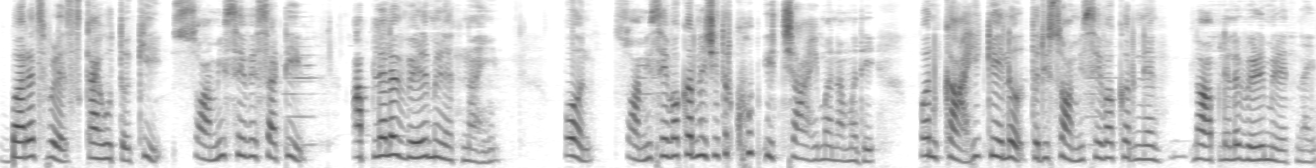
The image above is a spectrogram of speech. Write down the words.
बऱ्याच वेळेस काय होतं की स्वामी सेवेसाठी आपल्याला वेळ मिळत नाही. पण स्वामी सेवा करण्याची तर खूप इच्छा आहे मनामध्ये. पण काही केलं तरी स्वामी सेवा करण्याला आपल्याला वेळ मिळत नाही.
